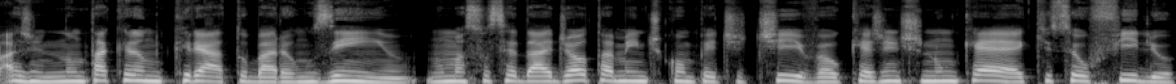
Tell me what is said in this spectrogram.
A gente não está querendo criar tubarãozinho numa sociedade altamente competitiva. O que a gente não quer é que seu filho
